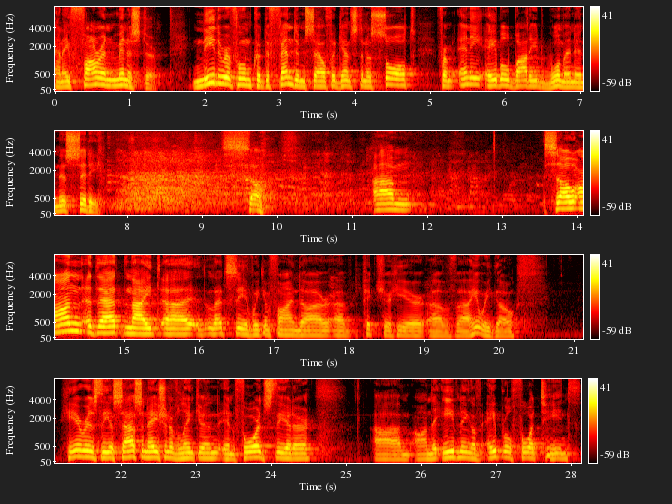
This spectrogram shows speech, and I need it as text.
and a foreign minister. neither of whom could defend himself against an assault from any able bodied woman in this city. so, um, so on that night, uh, let's see if we can find our uh, picture here of, uh, here we go. Here is the assassination of Lincoln in Ford's Theater um, on the evening of April 14th,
